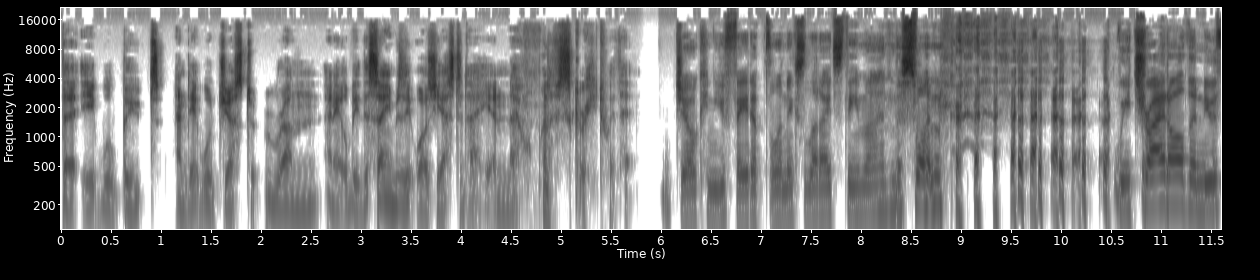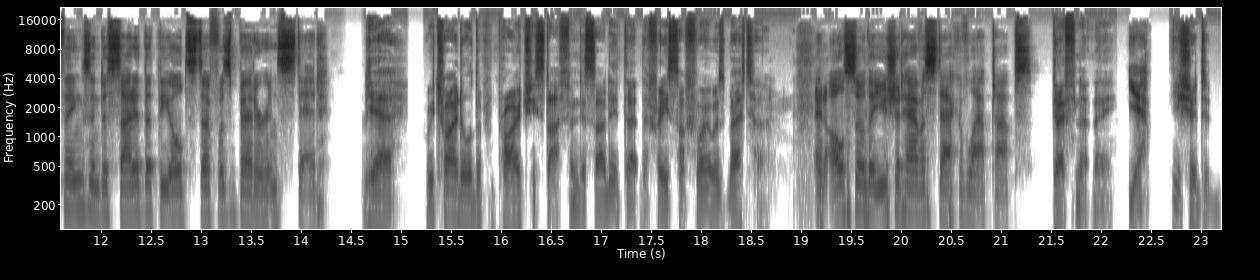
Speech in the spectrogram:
that it will boot and it will just run and it will be the same as it was yesterday, and no one will have screwed with it. Joe, can you fade up the Linux Luddites theme on this one? we tried all the new things and decided that the old stuff was better instead. Yeah, we tried all the proprietary stuff and decided that the free software was better. and also that you should have a stack of laptops. Definitely. Yeah. You should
